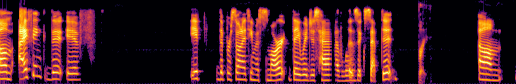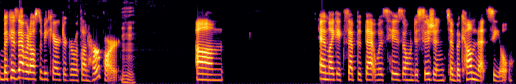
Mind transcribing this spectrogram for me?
Um, I think that if if the Persona team is smart, they would just have Liz accept it. Right. Um, because that would also be character growth on her part. hmm Um, and like accept that that was his own decision to become that seal.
